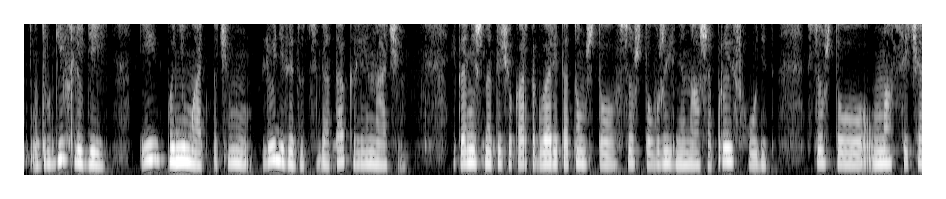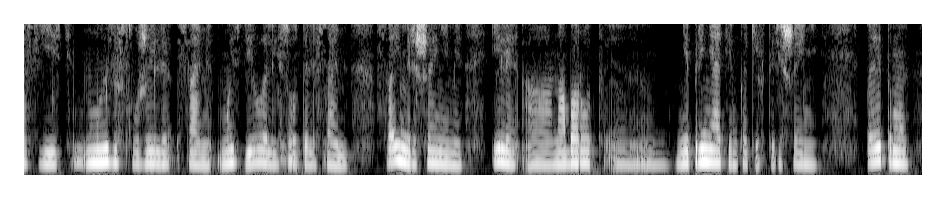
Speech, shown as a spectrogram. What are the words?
других людей и понимать, почему люди ведут себя так или иначе. И, конечно, эта еще карта говорит о том, что все, что в жизни нашей происходит, все, что у нас сейчас есть, мы заслужили сами, мы сделали и создали сами, своими решениями или, а, наоборот, э, непринятием каких-то решений. Поэтому а,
